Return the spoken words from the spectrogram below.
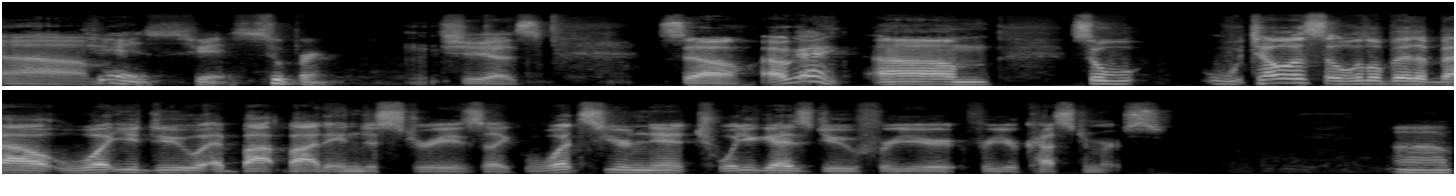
Um, she is. She is super. She is. So okay. Um, so tell us a little bit about what you do at BotBot Industries. Like, what's your niche? What do you guys do for your for your customers? Uh,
